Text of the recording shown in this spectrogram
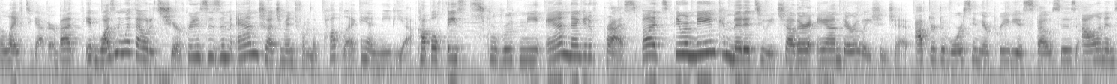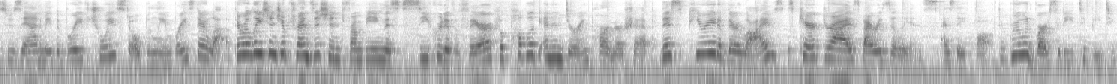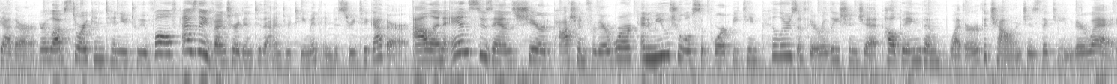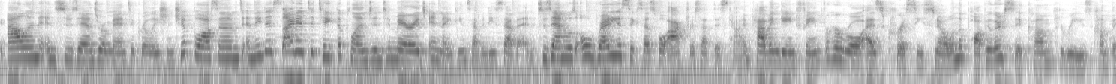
a life together, but it wasn't without its share of criticism and judgment from the public and media. Couple faced scrutiny and negative press, but they remained committed to each other and their relationship. After divorcing their previous spouses, Alan and Suzanne made the brave choice to openly embrace their love. Their relationship transitioned from being this secretive affair to a public and enduring partnership. This period of their lives was characterized by resilience as they fought through adversity to be together. Their love story continued to evolve as they ventured into the entertainment industry together. Alan and Suzanne's shared passion for their work and mutual support became pillars of their relationship, helping them weather the challenges that came their way. Alan and Suzanne's romantic relationship blossomed and they decided to take the plunge into marriage in 1977. Suzanne was already a successful actress at this time, having gained fame for her role as Chrissy Snow in the popular sitcom Three's Company.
